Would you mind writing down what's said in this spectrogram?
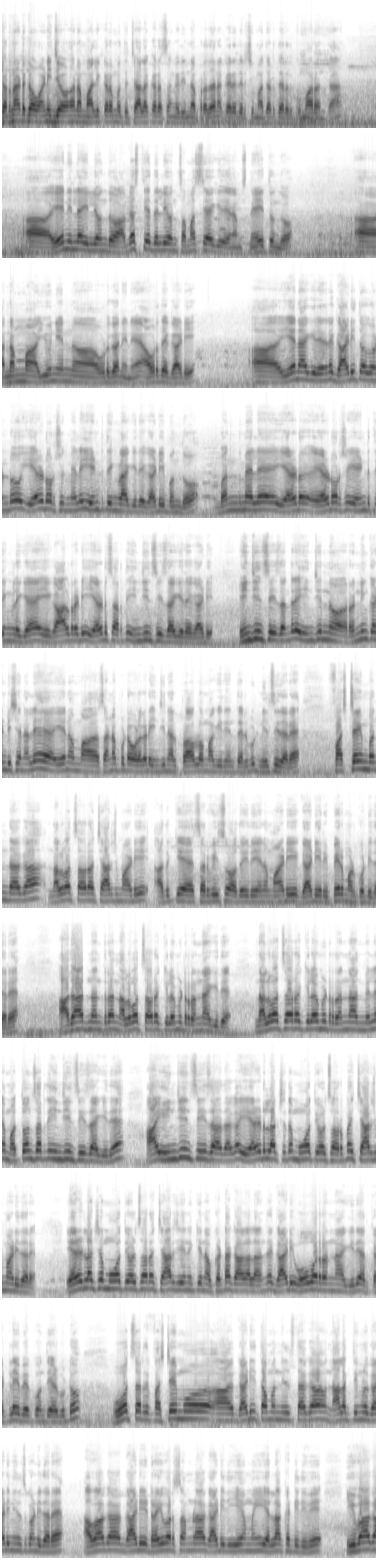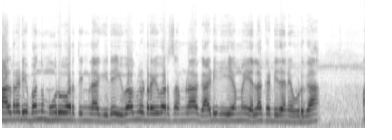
ಕರ್ನಾಟಕ ವಾಣಿಜ್ಯ ವಾಹನ ಮಾಲೀಕರ ಮತ್ತು ಚಾಲಕರ ಸಂಘದಿಂದ ಪ್ರಧಾನ ಕಾರ್ಯದರ್ಶಿ ಮಾತಾಡ್ತಾ ಇರೋದು ಕುಮಾರ್ ಅಂತ. ಏನಿಲ್ಲ, ಇಲ್ಲಿ ಒಂದು ಅಗಸ್ತ್ಯದಲ್ಲಿ ಒಂದು ಸಮಸ್ಯೆ ಆಗಿದೆ ನಮ್ಮ ಸ್ನೇಹಿತಂದು. ನಮ್ಮ ಯೂನಿಯನ್ ಹುಡುಗನೇ ಅವ್ರದ್ದೇ ಗಾಡಿ. ಏನಾಗಿದೆ ಅಂದರೆ ಗಾಡಿ ತಗೊಂಡು ಎರಡು ವರ್ಷದ ಮೇಲೆ ಎಂಟು ತಿಂಗಳಾಗಿದೆ ಗಾಡಿ ಬಂದು. ಬಂದ ಮೇಲೆ ಎರಡು ಎರಡು ವರ್ಷ ಎಂಟು ತಿಂಗಳಿಗೆ ಈಗ ಆಲ್ರೆಡಿ ಎರಡು ಸರ್ತಿ ಇಂಜಿನ್ ಸೀಸ್ ಆಗಿದೆ ಗಾಡಿ. ಇಂಜಿನ್ ಸೀಸ್ ಅಂದರೆ ಇಂಜಿನ್ ರನ್ನಿಂಗ್ ಕಂಡೀಷನಲ್ಲೇ ಏನೋ ಸಣ್ಣ ಪುಟ್ಟ ಒಳಗಡೆ ಇಂಜಿನಲ್ಲಿ ಪ್ರಾಬ್ಲಮ್ ಆಗಿದೆ ಅಂತ ಹೇಳ್ಬಿಟ್ಟು ನಿಲ್ಲಿಸಿದ್ದಾರೆ ಫಸ್ಟ್ ಟೈಮ್ ಬಂದಾಗ ನಲ್ವತ್ತು ಸಾವಿರ ಚಾರ್ಜ್ ಮಾಡಿ, ಅದಕ್ಕೆ ಸರ್ವೀಸು ಅದು ಇದು ಏನೋ ಮಾಡಿ, ಗಾಡಿ ರಿಪೇರ್ ಮಾಡಿಕೊಟ್ಟಿದ್ದಾರೆ. ಅದಾದ ನಂತರ ನಲ್ವತ್ತು ಸಾವಿರ ಕಿಲೋಮೀಟರ್ ರನ್ ಆಗಿದೆ. ನಲ್ವತ್ತು ಸಾವಿರ ಕಿಲೋಮೀಟರ್ ರನ್ ಆದಮೇಲೆ ಮತ್ತೊಂದು ಸರ್ತಿ ಇಂಜಿನ್ ಸೀಸ್ ಆಗಿದೆ. ಆ ಇಂಜಿನ್ ಸೀಸ್ ಆದಾಗ ಎರಡು ಲಕ್ಷದ ಮೂವತ್ತೇಳು ಸಾವಿರ ರೂಪಾಯಿ ಚಾರ್ಜ್ ಮಾಡಿದ್ದಾರೆ. ಎರಡು ಲಕ್ಷ ಮೂವತ್ತೇಳು ಸಾವಿರ ಚಾರ್ಜ್ ಏನಕ್ಕೆ ನಾವು ಕಟ್ಟೋಕ್ಕಾಗಲ್ಲ ಅಂದರೆ ಗಾಡಿ ಓವರ್ ರನ್ ಆಗಿದೆ, ಅದು ಕಟ್ಟಲೇಬೇಕು ಅಂತ ಹೇಳ್ಬಿಟ್ಟು ಹೋದ್ ಸರ್ ಫಸ್ಟ್ ಟೈಮು ಗಾಡಿ ತಮ್ಮನ್ನು ನಿಲ್ಲಿಸಿದಾಗ ನಾಲ್ಕು ತಿಂಗಳು ಗಾಡಿ ನಿಲ್ಸ್ಕೊಂಡಿದ್ದಾರೆ. ಆವಾಗ ಗಾಡಿ ಡ್ರೈವರ್ ಸಂಬಳ, ಗಾಡಿದ ಇ ಎಂ ಐ ಎಲ್ಲ ಕಟ್ಟಿದ್ದೀವಿ ಇವಾಗ ಆಲ್ರೆಡಿ ಬಂದು ಮೂರುವರೆ ತಿಂಗಳಾಗಿದೆ. ಇವಾಗಲೂ ಡ್ರೈವರ್ ಸಂಬಳ, ಗಾಡಿದ ಇ ಎಂ ಐ ಎಲ್ಲ ಕಟ್ಟಿದ್ದಾನೆ ಹುಡುಗ.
